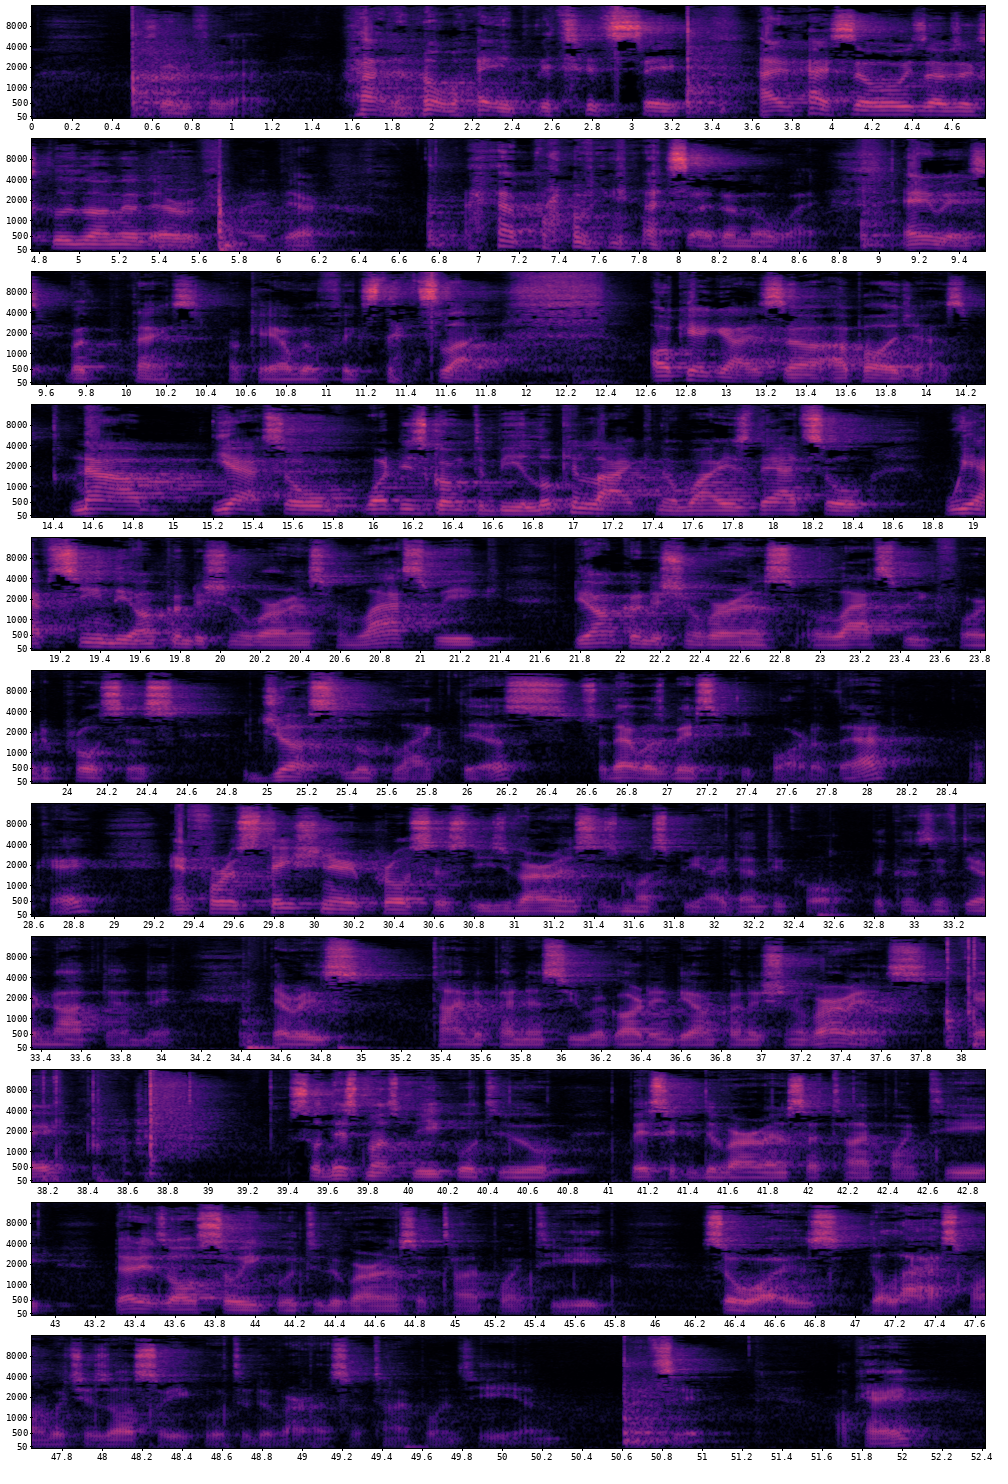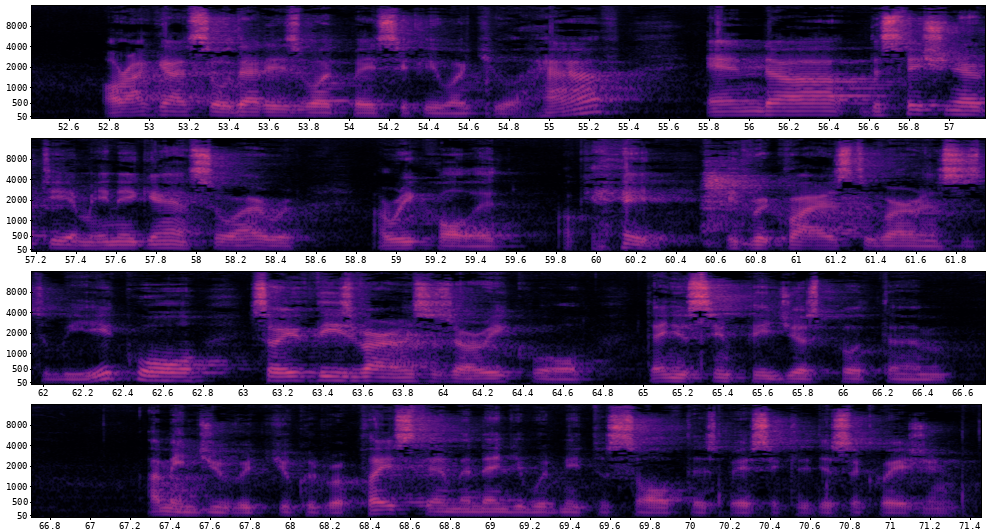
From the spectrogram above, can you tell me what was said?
Sorry for that. I don't know why it, it, it say. I, I saw always I was excluded on that error right there. Probably yes, I don't know why. Anyways, but thanks. Okay, I will fix that slide. Okay, guys, uh, I apologize. Now, yeah, so what is going to be looking like? Now, why is that? So we have seen the unconditional variance from last week. The unconditional variance of last week for the process just looked like this. So that was basically part of that. Okay, and for a stationary process, these variances must be identical because if they're not, then they, there is time dependency regarding the unconditional variance. Okay, so this must be equal to basically the variance at time point t. That is also equal to the variance at time point t. So is the last one, which is also equal to the variance at time point t, and that's it. Okay. All right, guys. So that is what basically what you'll have, and uh, the stationarity. I mean, again, so I, re- I recall it. Okay, it requires the variances to be equal. So if these variances are equal, then you simply just put them. I mean, you would you could replace them, and then you would need to solve this basically this equation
